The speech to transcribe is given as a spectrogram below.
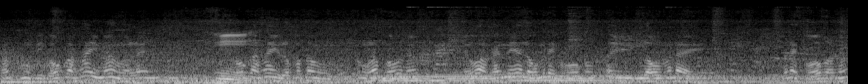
ครับบางทีเขาก็ให้มั่งอะไร อืม เขาก็ให้เราก็ต้องต้องรับเขานะแต่ว่าครั้งนี้เราไม่ได้ขอเขาเอ้ยเราไม่ได้ไม่ได้ขอเขานะ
